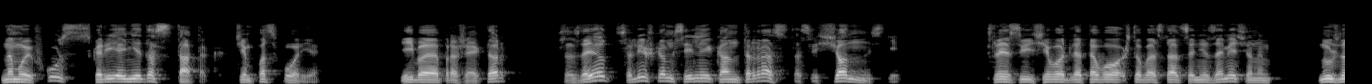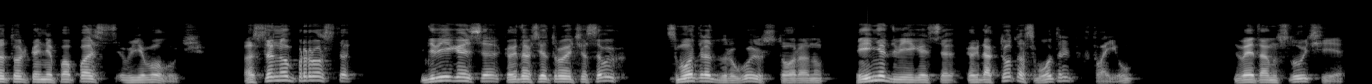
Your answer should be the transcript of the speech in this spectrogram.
на мой вкус, скорее недостаток, чем подспорье. Ибо прожектор создает слишком сильный контраст освещенности, вследствие чего для того, чтобы остаться незамеченным, Нужно только не попасть в его луч. Остальное просто. Двигайся, когда все трое часовых смотрят в другую сторону, и не двигайся, когда кто-то смотрит в твою. В этом случае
